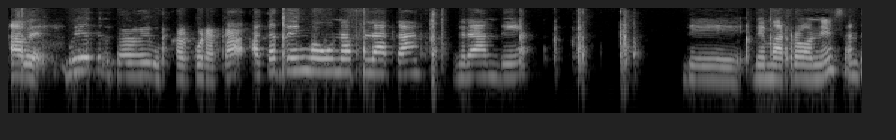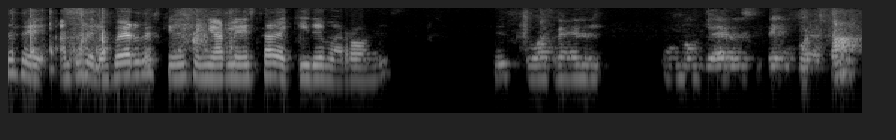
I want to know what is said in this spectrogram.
A ver, voy a tratar de buscar por acá. Acá tengo una placa grande de, marrones. Antes de, antes de los verdes, quiero enseñarle esta de aquí de marrones. Voy a traer unos verdes que tengo por acá.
